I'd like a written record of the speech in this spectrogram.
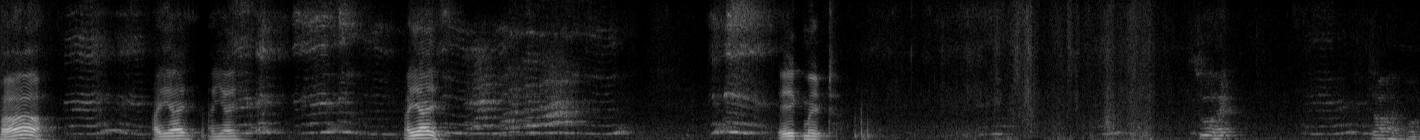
હા, અહીં આય અહીં આય. અહીં એક મિનિટ. શું હે? ક્યાં ફોન?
